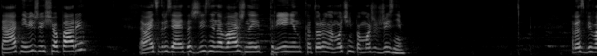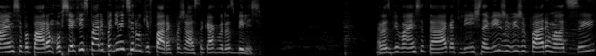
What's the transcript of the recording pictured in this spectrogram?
Так, не вижу еще пары. Давайте, друзья, это жизненно важный тренинг, который нам очень поможет в жизни. Разбиваемся по парам. У всех есть пары? Поднимите руки в парах, пожалуйста, как вы разбились. Разбиваемся. Так, отлично. Вижу, вижу пары, молодцы.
